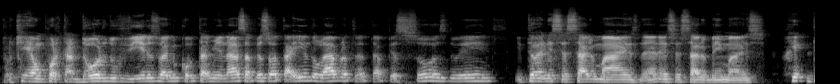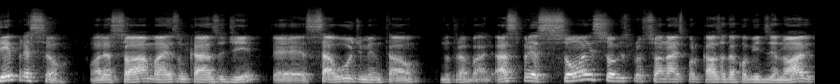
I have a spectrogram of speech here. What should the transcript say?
porque é um portador do vírus, vai me contaminar, essa pessoa está indo lá para tratar pessoas doentes. Então é necessário mais, né? É necessário bem mais. Depressão. Olha só, mais um caso de é, saúde mental no trabalho. As pressões sobre os profissionais por causa da Covid-19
